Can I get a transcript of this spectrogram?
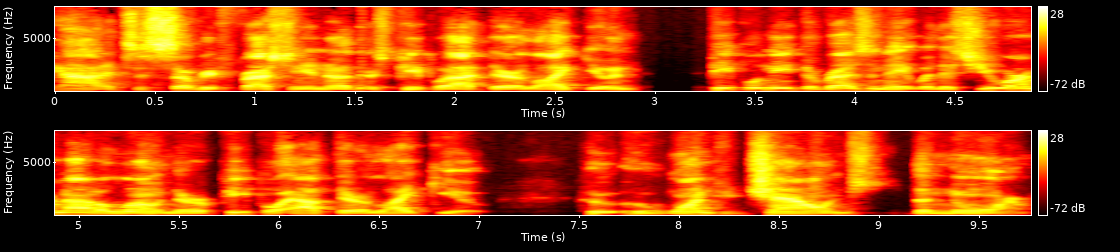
god it's just so refreshing you know there's people out there like you. And people need to resonate with this. You are not alone. There are people out there like you who who want to challenge the norm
